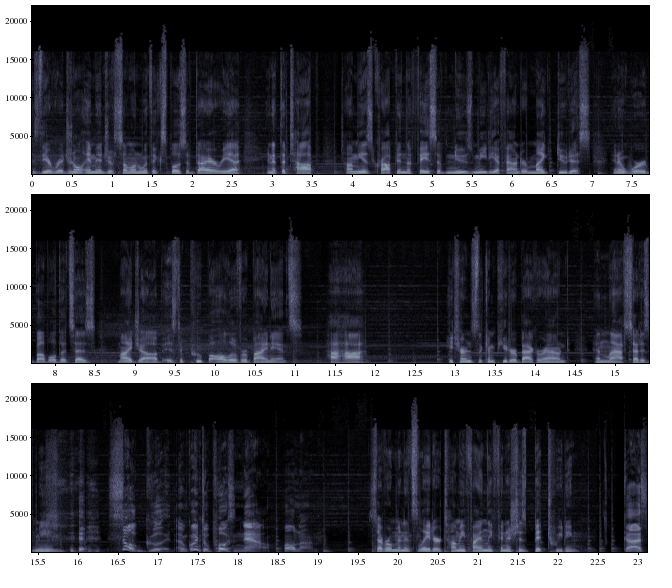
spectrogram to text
is the original image of someone with explosive diarrhea, and at the top, Tommy has cropped in the face of news media founder Mike Dudas in a word bubble that says, My job is to poop all over Binance. Ha ha. He turns the computer back around and laughs at his meme. So good. I'm going to post now. Hold on. Several minutes later, Tommy finally finishes bit tweeting. Guys,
